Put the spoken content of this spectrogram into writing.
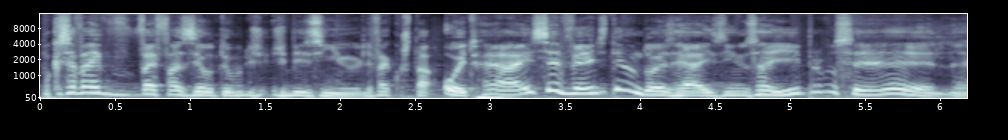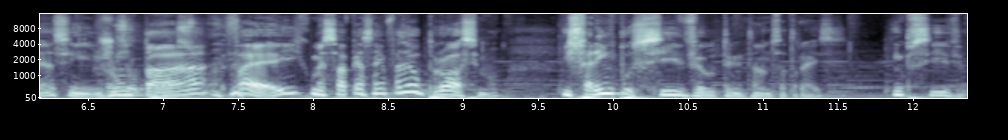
Porque você vai, vai fazer o teu gibizinho, ele vai custar 8 reais, você vende, tem uns 2 reaisinhos aí para você, né, assim, fazer juntar é, e começar a pensar em fazer o próximo. Isso era impossível 30 anos atrás. Impossível.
